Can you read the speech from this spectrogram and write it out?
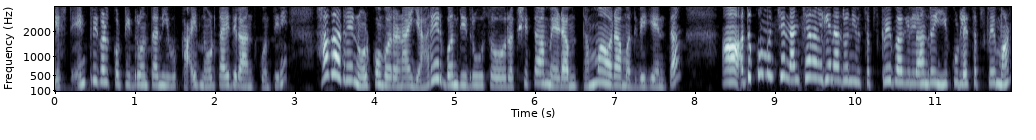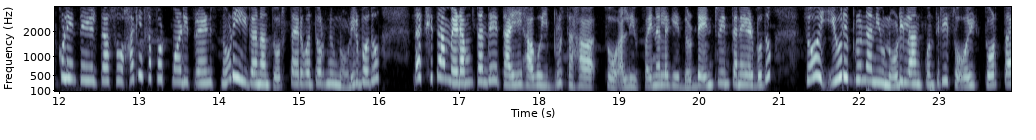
ಗೆಸ್ಟ್ ಎಂಟ್ರಿಗಳು ಕೊಟ್ಟಿದ್ರು ಅಂತ ನೀವು ಕಾಯ್ದು ನೋಡ್ತಾ ಇದ್ದೀರಾ ಅಂದ್ಕೊತೀನಿ. ಹಾಗಾದರೆ ನೋಡ್ಕೊಂಬರೋಣ ಯಾರ್ಯಾರು ಬಂದಿದ್ರು ಸೊ ರಕ್ಷಿತಾ ಮೇಡಮ್ ತಮ್ಮ ಅವರ ಮದುವೆಗೆ ಅಂತ. ಅದಕ್ಕೂ ಮುಂಚೆ ನನ್ನ ಚಾನಲ್ಗೆ ಏನಾದರೂ ನೀವು ಸಬ್ಸ್ಕ್ರೈಬ್ ಆಗಿಲ್ಲ ಅಂದರೆ ಈ ಕೂಡಲೇ ಸಬ್ಸ್ಕ್ರೈಬ್ ಮಾಡ್ಕೊಳ್ಳಿ ಅಂತ ಹೇಳ್ತಾ, ಸೊ ಹಾಗೆ ಸಪೋರ್ಟ್ ಮಾಡಿ ಫ್ರೆಂಡ್ಸ್. ನೋಡಿ, ಈಗ ನಾನು ತೋರಿಸ್ತಾ ಇರುವಂಥವ್ರು ನೀವು ನೋಡಿರ್ಬೋದು. ರಕ್ಷಿತಾ ಮೇಡಮ್ ತಂದೆ, ತಾಯಿ ಹಾಗೂ ಇಬ್ಬರು ಸಹ, ಸೊ ಅಲ್ಲಿ ಫೈನಲ್ ಆಗಿ ದೊಡ್ಡ ಎಂಟ್ರಿ ಅಂತಲೇ ಹೇಳ್ಬೋದು. ಸೊ ಇವರಿಬ್ಬರನ್ನ ನೀವು ನೋಡಿಲ್ಲ ಅಂದ್ಕೊಂತೀರಿ ಸೊ ಈಗ ತೋರ್ತಾ,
